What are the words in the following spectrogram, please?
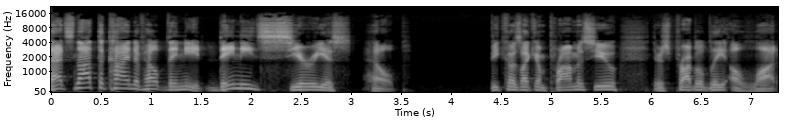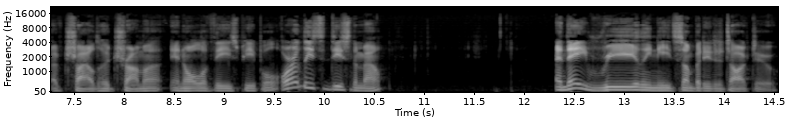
That's not the kind of help they need. They need serious help. because I can promise you there's probably a lot of childhood trauma in all of these people, or at least a decent amount. And they really need somebody to talk to.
